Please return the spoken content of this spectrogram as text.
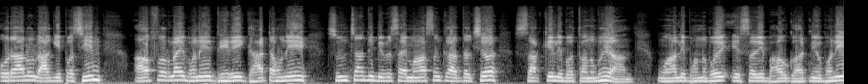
ओह्रालो लागेपछि आफूहरूलाई भने धेरै घाटा हुने सुनचाँदी व्यवसाय महासंघका अध्यक्ष साकेले बताउनुभयो उहाँले भन्नुभयो यसरी भाव घट्ने हो भने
